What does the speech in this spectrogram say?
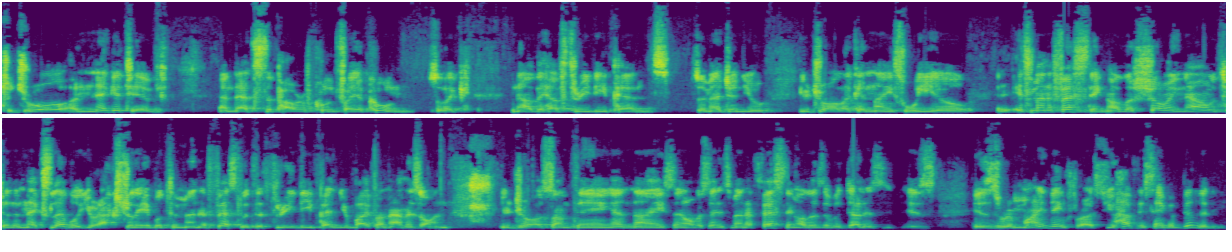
to draw a negative and that's the power of kun fayakun. So like now they have 3D pens. So imagine you, you draw like a nice wheel, it's manifesting. Allah's showing now to the next level you're actually able to manifest with the 3D pen you buy from Amazon. You draw something and nice and all of a sudden it's manifesting. Allah is, is, is reminding for us you have the same ability.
